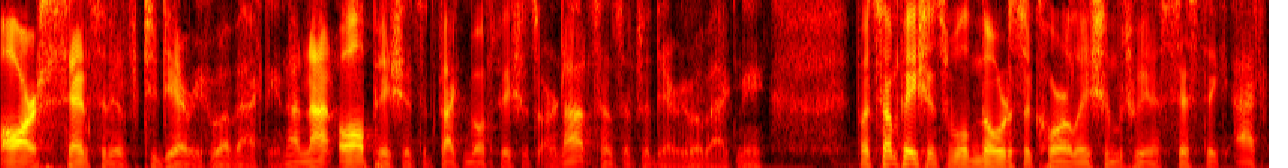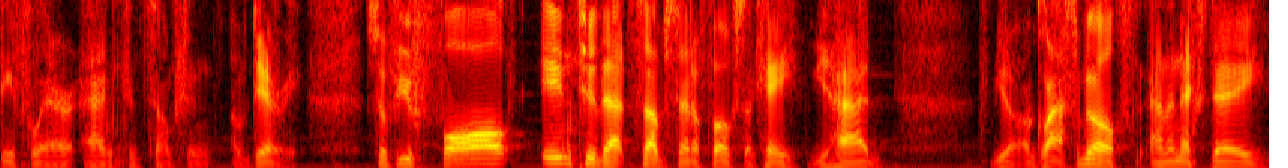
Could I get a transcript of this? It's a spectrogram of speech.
are sensitive to dairy who have acne. Now, not all patients. In fact, most patients are not sensitive to dairy who have acne. But some patients will notice a correlation between a cystic acne flare and consumption of dairy. So if you fall into that subset of folks, like, hey, you had, you know, a glass of milk, and the next day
